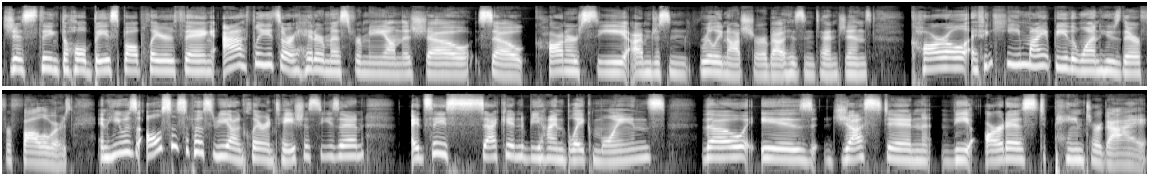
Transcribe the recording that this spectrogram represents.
just think the whole baseball player thing, athletes are hit or miss for me on this show. So, Connor C, I'm just really not sure about his intentions. Karl, I think he might be the one who's there for followers. And he was also supposed to be on and season. I'd say second behind Blake Moynes, though, is Justin, the artist painter guy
